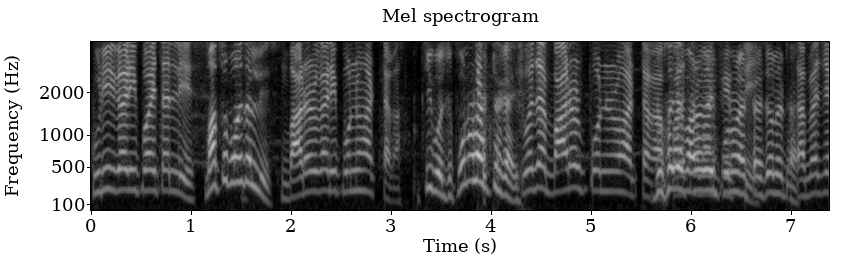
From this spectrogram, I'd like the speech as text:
কুড়ির গাড়ি পঁয়তাল্লিশ। মাত্র পঁয়তাল্লিশ? বারোর গাড়ি পনেরো হাজার টাকা। কি বলছো পনেরো হাজার টাকায়? দু হাজার বারোর পনেরো হাজার টাকা 2012 গাড়ি 15 হাজার টাকা, চলো। তারপর আছে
